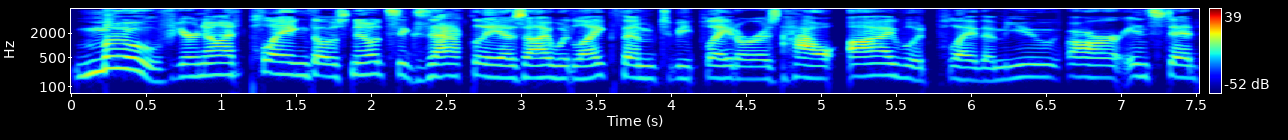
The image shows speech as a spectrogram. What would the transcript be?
move. You're not playing those notes exactly as I would like them to be played or as how I would play them. You are instead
